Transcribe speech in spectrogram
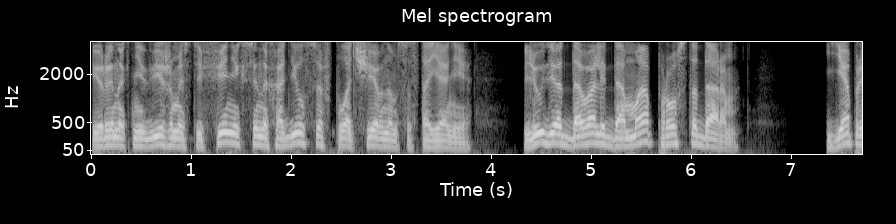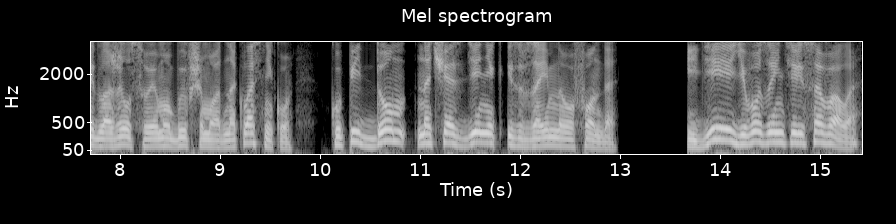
и рынок недвижимости в Фениксе находился в плачевном состоянии. Люди отдавали дома просто даром. Я предложил своему бывшему однокласснику купить дом на часть денег из взаимного фонда. Идея его заинтересовала,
